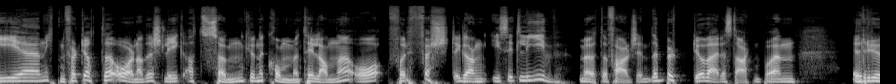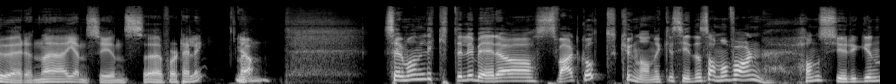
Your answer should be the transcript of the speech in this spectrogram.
i 1948 eh, ordna det slik at sønnen kunne komme til landet og for første gang i sitt liv møte faren sin. Det burde jo være starten på en rørende gjensynsfortelling. Men ja. Selv om han likte Liberia svært godt, kunne han ikke si det samme om faren. Hans Jürgen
